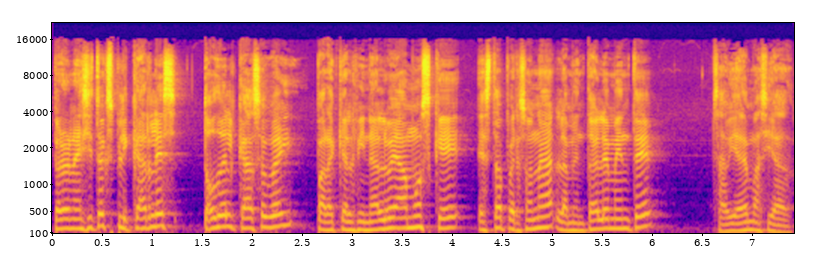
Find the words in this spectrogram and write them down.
Pero necesito explicarles todo el caso, güey, para que al final veamos que esta persona lamentablemente sabía demasiado.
